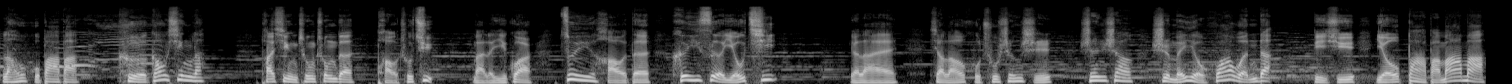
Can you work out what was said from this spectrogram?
老虎爸爸可高兴了，他兴冲冲地跑出去买了一罐最好的黑色油漆。原来，小老虎出生时身上是没有花纹的，必须由爸爸妈妈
